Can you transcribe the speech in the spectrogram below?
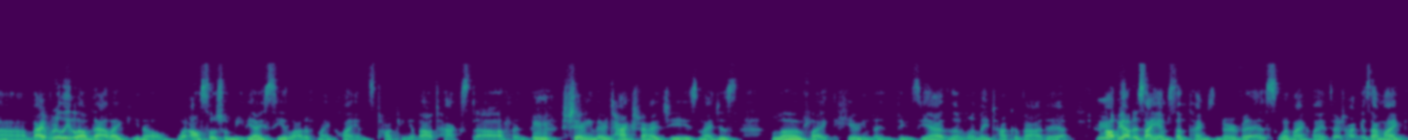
Um, I really love that. Like, you know, on social media, I see a lot of my clients talking about tax stuff and mm-hmm. sharing their tax strategies. And I just love like hearing the enthusiasm when they talk about it. Mm-hmm. I'll be honest, I am sometimes nervous when my clients are talking because I'm like,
